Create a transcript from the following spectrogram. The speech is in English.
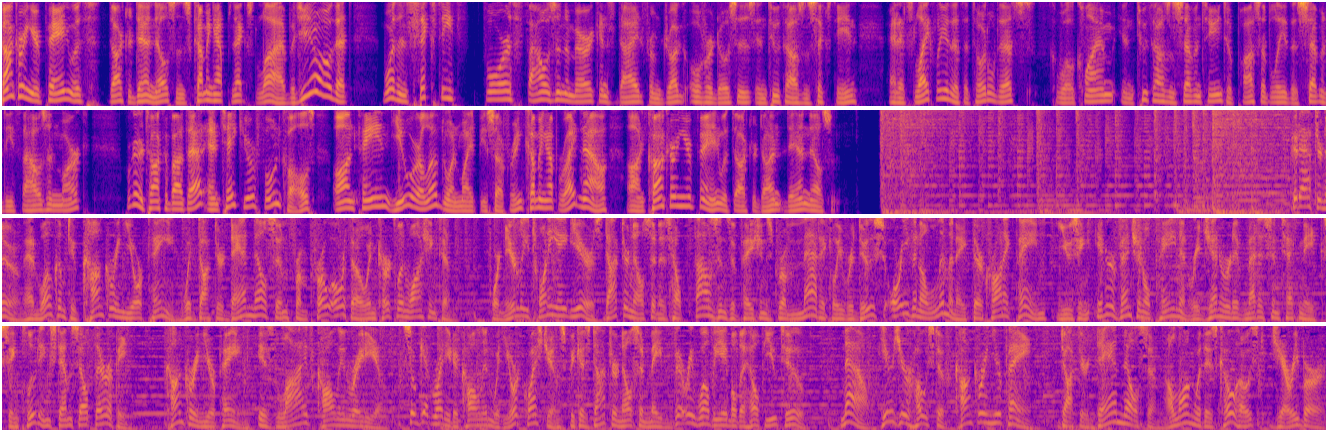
Conquering Your Pain with Dr. Dan Nelson's coming up next live. But you know that more than 64,000 Americans died from drug overdoses in 2016, and it's likely that the total deaths will climb in 2017 to possibly the 70,000 mark. We're going to talk about that and take your phone calls on pain you or a loved one might be suffering coming up right now on Conquering Your Pain with Dr. Dan Nelson. Good afternoon, and welcome to Conquering Your Pain with Dr. Dan Nelson from Pro Ortho in Kirkland, Washington. For nearly 28 years, Dr. Nelson has helped thousands of patients dramatically reduce or even eliminate their chronic pain using interventional pain and regenerative medicine techniques, including stem cell therapy. Conquering Your Pain is live call in radio. So get ready to call in with your questions because Dr. Nelson may very well be able to help you too. Now, here's your host of Conquering Your Pain, Dr. Dan Nelson, along with his co host, Jerry Berg.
